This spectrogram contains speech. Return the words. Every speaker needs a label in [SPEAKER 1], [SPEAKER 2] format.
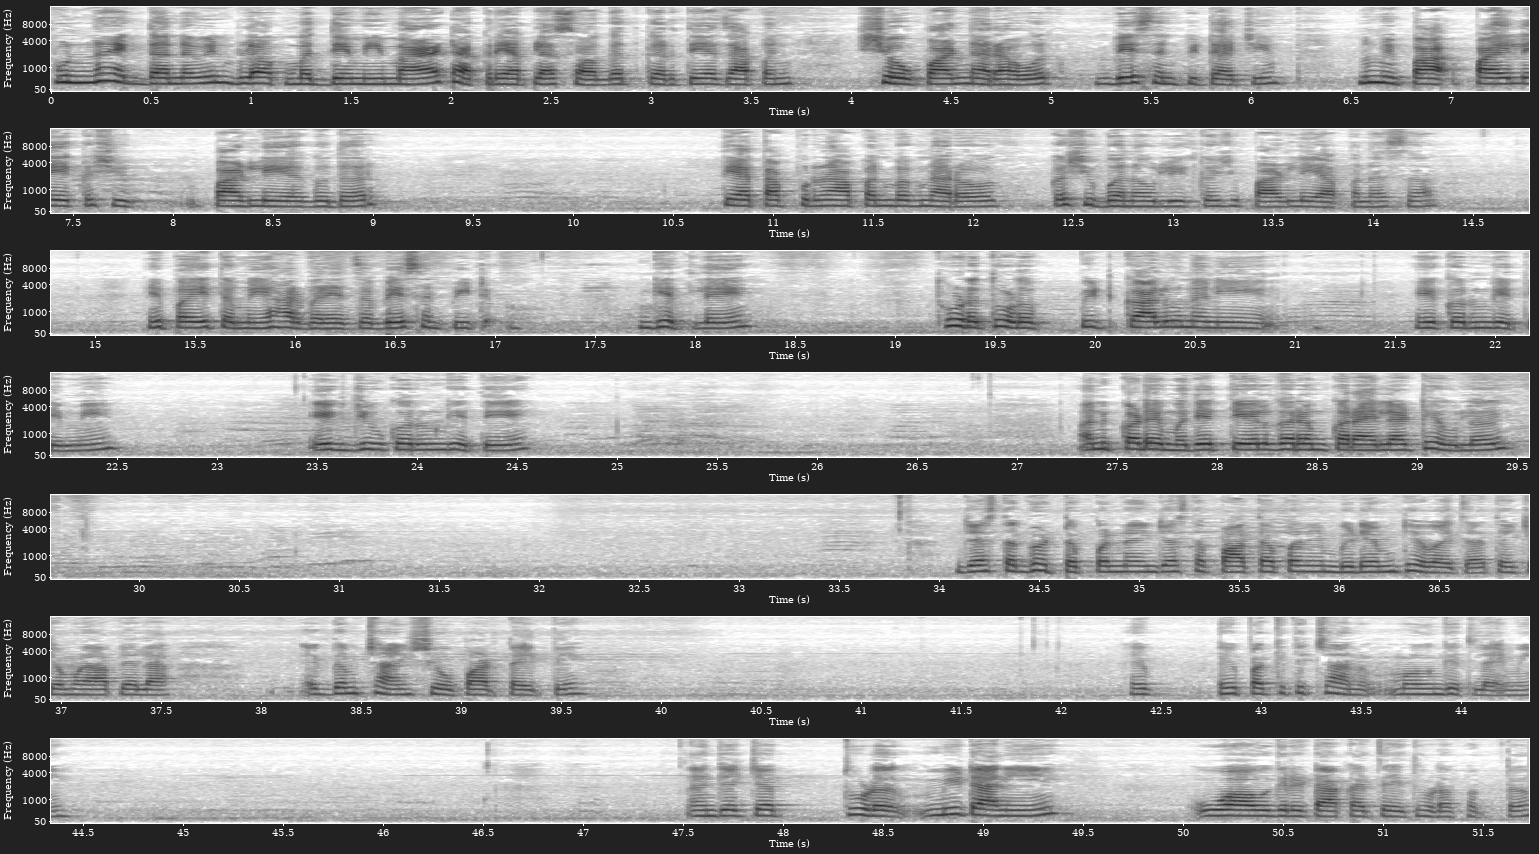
[SPEAKER 1] पुन्हा एकदा नवीन ब्लॉगमध्ये मी माया ठाकरे आपला स्वागत करते. आज आपण शेव पाडणार आहोत बेसन पिठाची. तुम्ही पा पाहिले कशी पाडली अगोदर? ते आता पूर्ण आपण बघणार आहोत. कशी बनवली कशी पाडली आपण असं. हे पाहिजे तर मी हरभऱ्याचं बेसन पीठ घेतले. थोडं थोडं पीठ कालून आणि हे करून घेते मी. एकजीव करून घेते. आणि कढईमध्ये तेल गरम करायला ठेवलं जास्त घट्ट पण नाही जास्त पातळ पण नाही मिडियम ठेवायचा. त्याच्यामुळे आपल्याला एकदम छान शेव पाडता येते. हे हे पा किती छान मळून घेतलंय मी. आणि त्याच्यात थोडं मीठ आणि ओवा वगैरे टाकायचं आहे थोडा फक्त.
